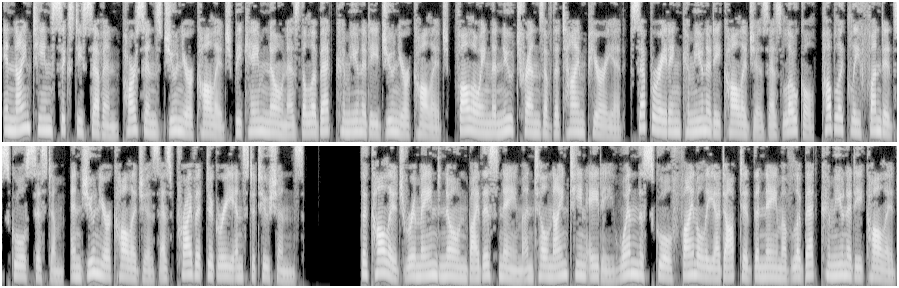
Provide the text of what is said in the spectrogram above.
In 1967 Parsons Junior College became known as the Labette Community Junior College, following the new trends of the time period, separating community colleges as local, publicly funded school system, and junior colleges as private degree institutions. The college remained known by this name until 1980 when the school finally adopted the name of Labette Community College,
